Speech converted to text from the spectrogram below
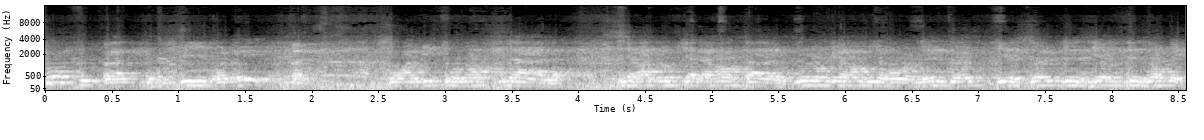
beaucoup de balles pour suivre le rythme. Son ami tournant final, Cyrano qui a l'avantage, de longueur environ, Lindon qui est seul deuxième désormais.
